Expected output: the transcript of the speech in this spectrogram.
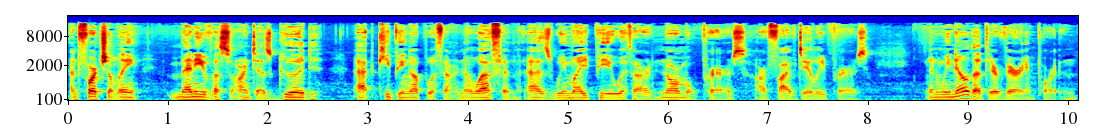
Unfortunately, many of us aren't as good at keeping up with our nawafil as we might be with our normal prayers, our five daily prayers. And we know that they're very important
